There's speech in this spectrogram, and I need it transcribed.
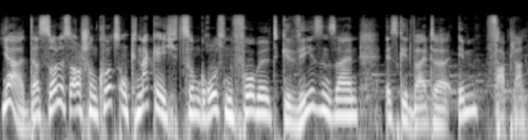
Ja, das soll es auch schon kurz und knackig zum großen Vorbild gewesen sein. Es geht weiter im Fahrplan.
